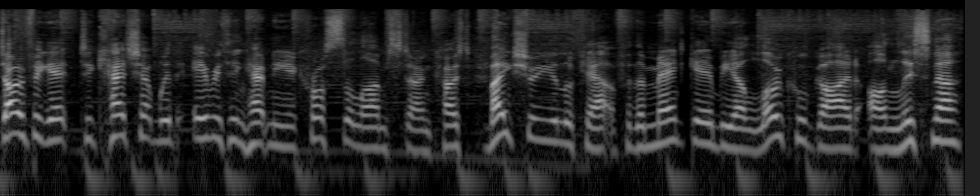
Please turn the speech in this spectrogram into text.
Don't forget to catch up with everything happening across the Limestone Coast. Make sure you look out for the Mount Gambier local guide on LiSTNR.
